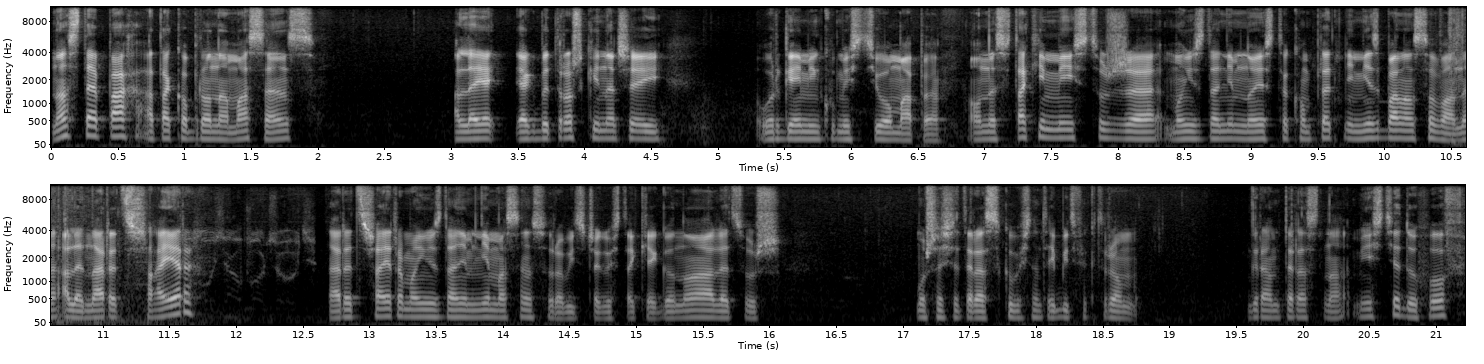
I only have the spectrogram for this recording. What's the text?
Na stepach atak obrona ma sens, ale jakby troszkę inaczej Wargaming umieściło mapę. Ona jest w takim miejscu, że moim zdaniem no jest to kompletnie niezbalansowane, ale na Redshire na Redshire moim zdaniem nie ma sensu robić czegoś takiego, no ale cóż. Muszę się teraz skupić na tej bitwie, którą gram teraz na Mieście Duchów.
